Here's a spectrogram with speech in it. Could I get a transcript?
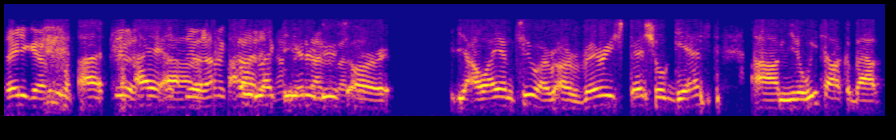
there you go. I, Let's do it. I, Let's do it. I'm uh, excited. I would like I'm to introduce our yeah, oh, I am too. Our, our very special guest. Um, you know, we talk about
